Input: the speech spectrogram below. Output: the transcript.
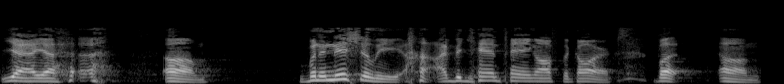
yeah, yeah. um, but initially, I began paying off the car. But um,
